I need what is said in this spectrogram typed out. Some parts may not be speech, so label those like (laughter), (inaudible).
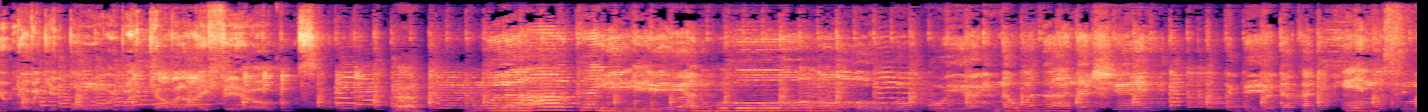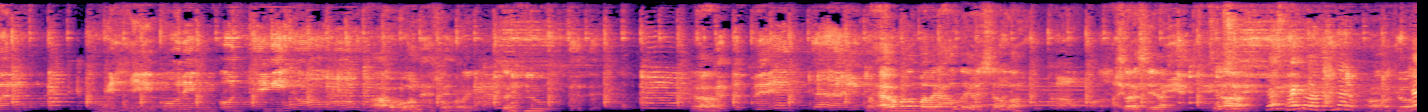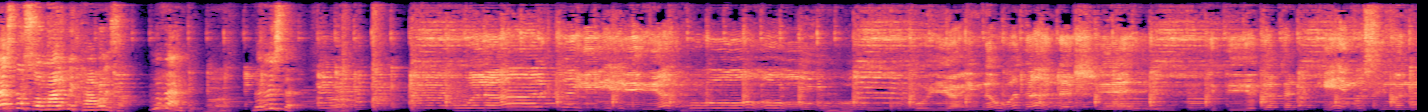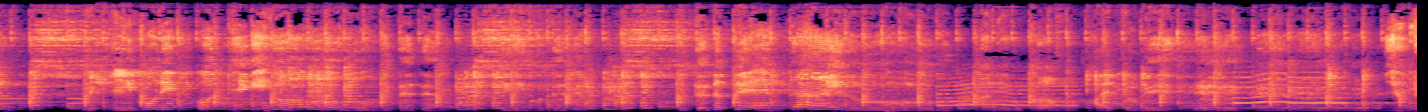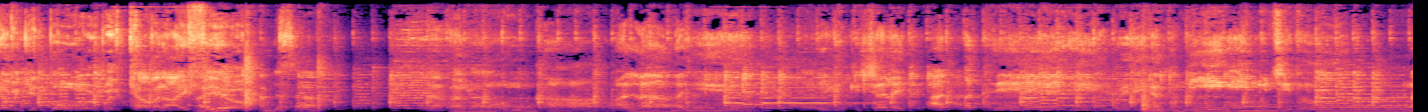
You never get bored with Kamadai Films. ya wixii hore oo tegiyo ha waa waan ku soo qoray thank you ya waxyaaba badan baa laga hadlayaa insha allah xasaasi ah ya heesta hay dhawaata candaro okay. Okay heestan soomaali bay taabanaysaa ma fahamtay ha ತನಕ್ಕೆ ಮುಸಿಮನು ವಿಷಯ ಹೊರೆ ಒದ್ದೆಗೆಯೋ ಹುಟ್ಟದ ಈ ಹುಟ್ಟದ ಹುಟ್ಟದ ಪೇಂತಾಯಿರು ಅರಿವು ಕಾಮ ಆಯ್ತವೇ You never get bored with Kamen Eye Phil. I'm just up. ಲವರೋಮುಖ ಅಲಾಯಿ ಆತ್ಮಥೇ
